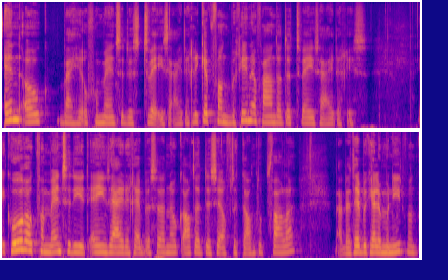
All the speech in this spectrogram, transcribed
En ook bij heel veel mensen dus tweezijdig. Ik heb van het begin af aan dat het tweezijdig is. Ik hoor ook van mensen die het eenzijdig hebben, ze dan ook altijd dezelfde kant op vallen. Nou, dat heb ik helemaal niet, want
